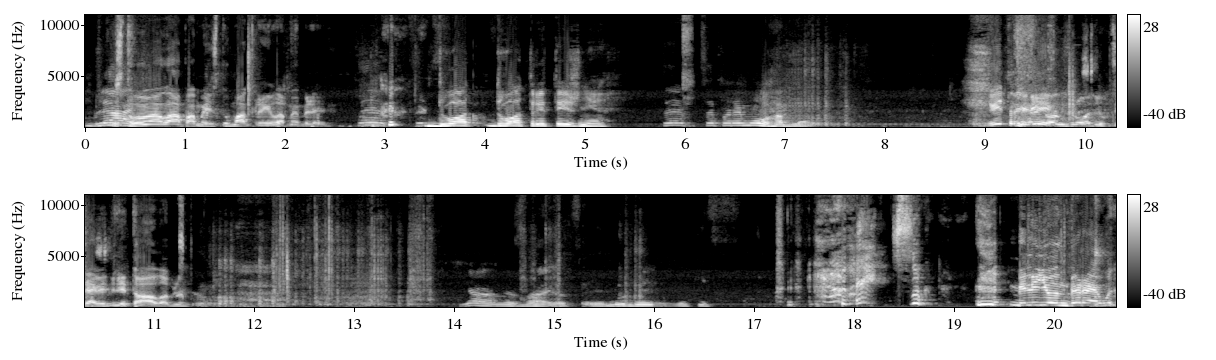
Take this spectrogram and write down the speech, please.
Блядь, двома лапами і з двома крилами, блядь. це, це, Два, два-три тижні. це, це перемога, блядь. Дві-три Мільйон дронів вже відлітало, блядь. Я не знаю, це люди якісь. Сука. Мільйон дерев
